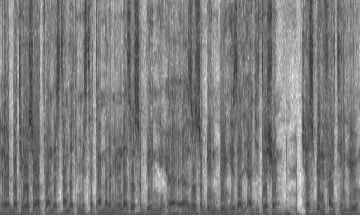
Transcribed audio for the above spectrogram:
Uh, but you also have to understand that Mr. Tamare Mirunda has also been uh, has also been doing his ag- agitation. He has been fighting you,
